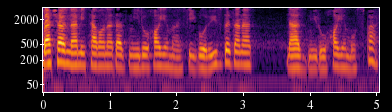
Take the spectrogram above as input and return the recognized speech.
بشر نمی تواند از نیروهای منفی گریز بزند نه از نیروهای مثبت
